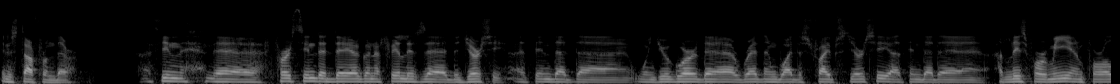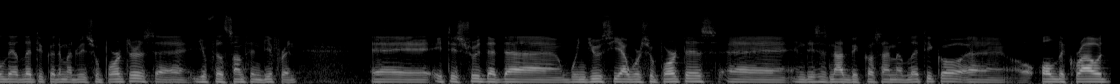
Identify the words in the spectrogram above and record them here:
and start from there. I think the first thing that they are going to feel is the jersey. I think that uh, when you wear the red and white stripes jersey, I think that uh, at least for me and for all the Atletico de Madrid supporters, uh, you feel something different. Uh, it is true that uh, when you see our supporters, and this is not because I'm Atletico, all the crowd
